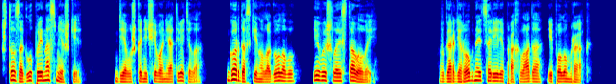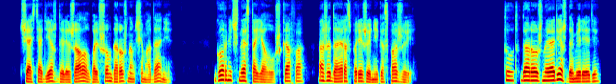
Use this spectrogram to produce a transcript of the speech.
Что за глупые насмешки? Девушка ничего не ответила, гордо вскинула голову и вышла из столовой. В гардеробной царили прохлада и полумрак. Часть одежды лежала в большом дорожном чемодане. Горничная стояла у шкафа, ожидая распоряжений госпожи. «Тут дорожная одежда, миледи»,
